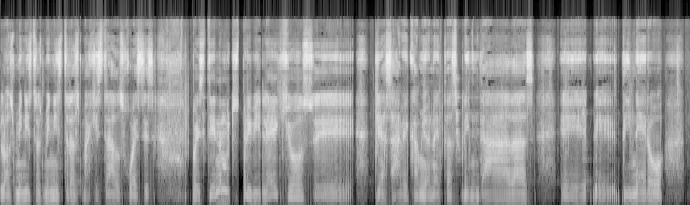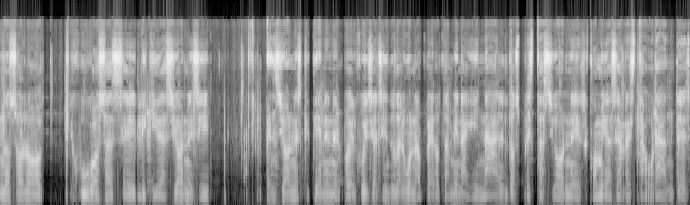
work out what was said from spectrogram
los ministros, ministras, magistrados, jueces, pues tienen muchos privilegios, eh, ya sabe, camionetas blindadas, eh, eh, dinero, no solo jugosas eh, liquidaciones y pensiones que tienen el Poder Judicial sin duda alguna, pero también aguinaldos, prestaciones, comidas en restaurantes.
